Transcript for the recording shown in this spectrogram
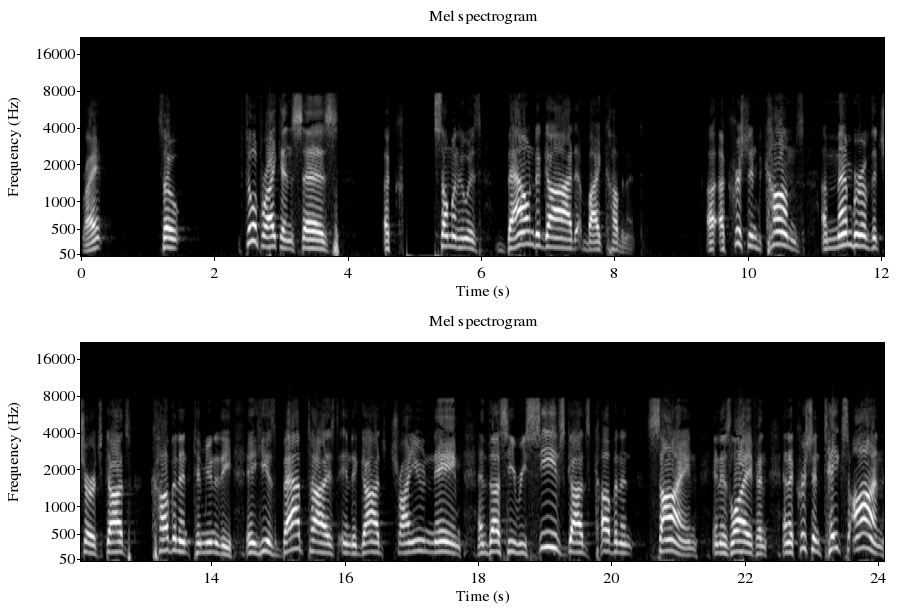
Right? So, Philip Ryken says, a, someone who is bound to God by covenant. A, a Christian becomes a member of the church, God's covenant community. He is baptized into God's triune name, and thus he receives God's covenant sign in his life. And, and a Christian takes on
